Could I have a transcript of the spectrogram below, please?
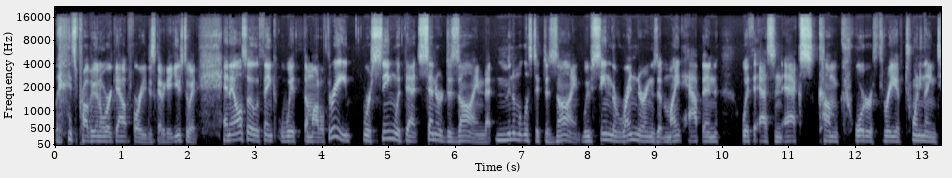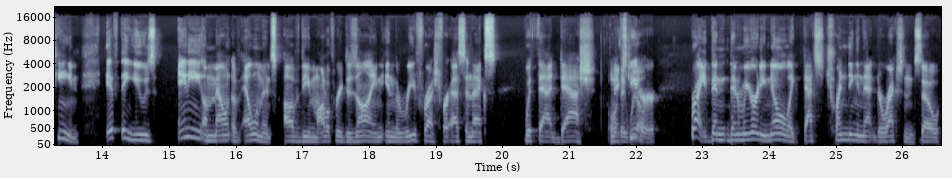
it's probably going to work out for you. You just got to get used to it. And I also think with the Model 3, we're seeing with that center design, that minimalistic design, we've seen the renderings that might happen with S and X come quarter three of 2019. If they use any amount of elements of the Model 3 design in the refresh for S and X with that dash oh, next year, right? Then then we already know like that's trending in that direction. So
